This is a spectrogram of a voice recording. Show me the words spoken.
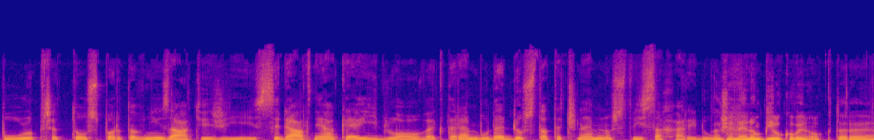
půl před tou sportovní zátěží si dát nějaké jídlo, ve kterém bude dostatečné množství sacharidů. Takže nejenom bílkovin, o, které,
